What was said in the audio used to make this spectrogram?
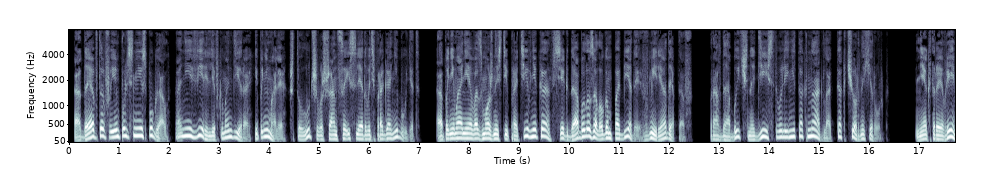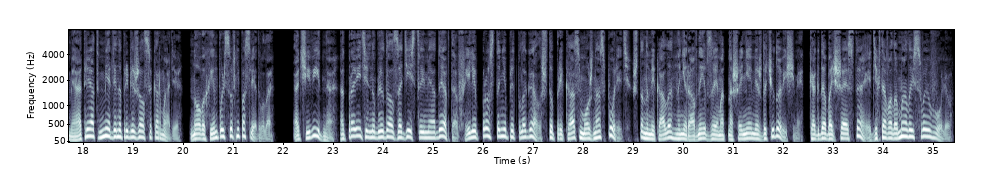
Адептов импульс не испугал, они верили в командира и понимали, что лучшего шанса исследовать врага не будет. А понимание возможностей противника всегда было залогом победы в мире адептов. Правда, обычно действовали не так нагло, как черный хирург. Некоторое время отряд медленно приближался к армаде. Новых импульсов не последовало, Очевидно, отправитель наблюдал за действиями адептов или просто не предполагал, что приказ можно оспорить, что намекало на неравные взаимоотношения между чудовищами, когда большая стая диктовала малой свою волю.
